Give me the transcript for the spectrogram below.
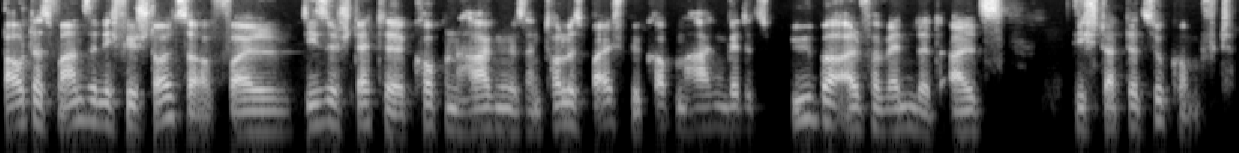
baut das wahnsinnig viel Stolz auf, weil diese Städte, Kopenhagen ist ein tolles Beispiel. Kopenhagen wird jetzt überall verwendet als die Stadt der Zukunft.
